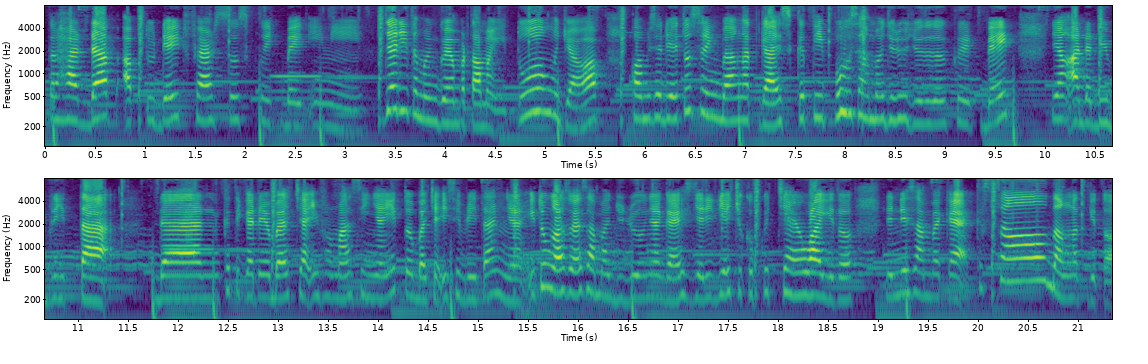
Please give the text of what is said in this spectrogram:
terhadap up to date versus clickbait ini. Jadi temen gue yang pertama itu ngejawab kalau misalnya dia itu sering banget guys ketipu sama judul-judul clickbait yang ada di berita dan ketika dia baca informasinya itu baca isi beritanya itu nggak sesuai sama judulnya guys. Jadi dia cukup kecewa gitu. Dan dia sampai kayak kesel banget gitu.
